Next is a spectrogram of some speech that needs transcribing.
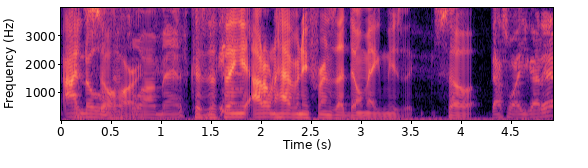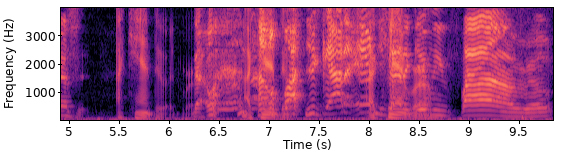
I it's know so that's hard. why I'm asking. Because the thing, I don't have any friends that don't make music, so That's why you gotta answer. I can't do it, bro. That, I can't do why it. you gotta answer. You gotta give me five, bro.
